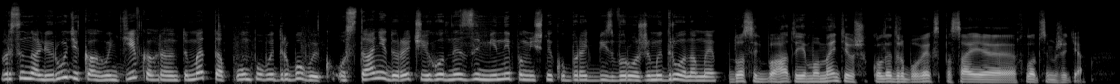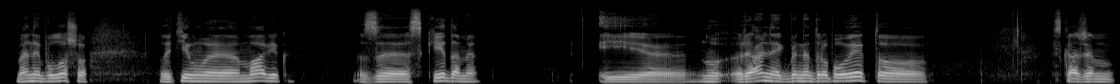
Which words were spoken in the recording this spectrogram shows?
В арсеналі Рудіка гвинтівка, гранатомет та помповий дробовик. Останній, до речі, його незамінний помічник у боротьбі з ворожими дронами. Досить багато є моментів, що коли дробовик спасає хлопцям життя. У мене було, що летів е, Мавік з скидами. І е, ну, реально, якби не дробовик, то, скажімо,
